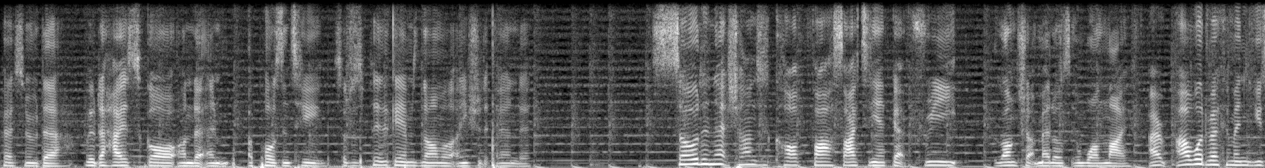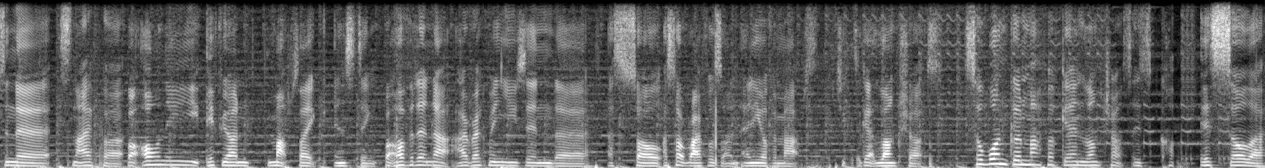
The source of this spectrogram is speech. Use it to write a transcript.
person with the with the highest score on the um, opposing team. So just play the game as normal and you should earn it. So the next challenge is called Farsighted and get three long shot medals in one life. I, I would recommend using the sniper, but only if you're on maps like Instinct. But other than that, I recommend using the assault assault rifles on any other maps to, to get long shots. So one good map of getting long shots is is Solar,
